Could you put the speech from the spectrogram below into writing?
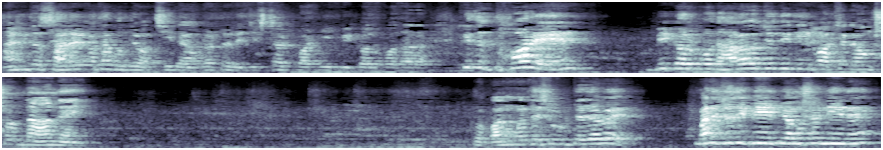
আমি তো স্যারের কথা বলতে পারছি না আমরা একটা রেজিস্টার্ড পার্টি বিকল্প ধারা। কিন্তু ধরেন, বিকল্প ধারাও যদি নির্বাচনে অংশ না নেয়, তো বাংলাদেশ উঠতে যাবে? মানে যদি বিএনপি অংশ নিয়ে নেয়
